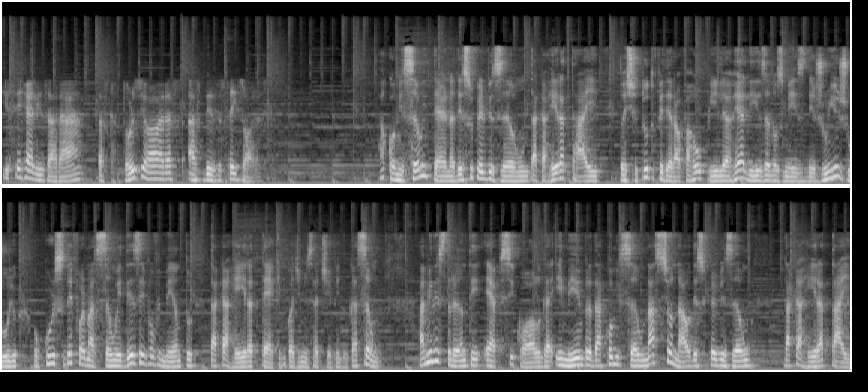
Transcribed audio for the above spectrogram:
que se realizará das 14 horas às 16 horas. A Comissão Interna de Supervisão da Carreira TAI do Instituto Federal Farroupilha realiza nos meses de junho e julho o curso de formação e desenvolvimento da carreira técnico-administrativa em educação. A ministrante é a psicóloga e membro da Comissão Nacional de Supervisão da Carreira TAI,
